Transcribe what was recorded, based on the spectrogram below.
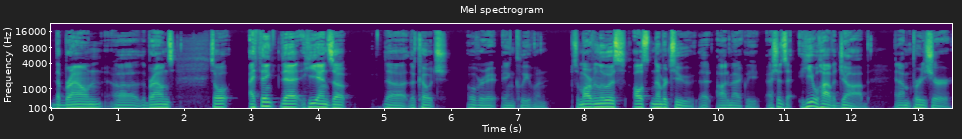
the Brown, uh, the Browns. So I think that he ends up the the coach over in Cleveland. So Marvin Lewis, also number two, that automatically I should say he will have a job, and I'm pretty sure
